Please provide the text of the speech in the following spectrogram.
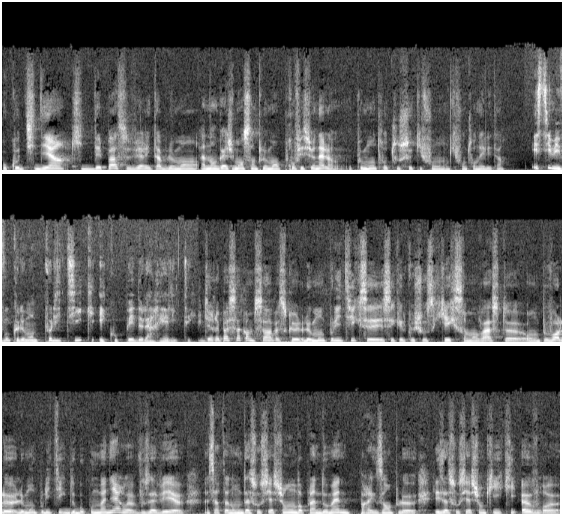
au quotidien qui dépasse véritablement un engagement simplement professionnel que montrent tous ceux qui font, qui font tourner l'État. Estimez-vous que le monde politique est coupé de la réalité? Je dirais pas ça comme ça, parce que le monde politique, c'est quelque chose qui est extrêmement vaste. Euh, on peut voir le, monde politique de beaucoup de manières. Vous avez euh, un certain nombre d'associations dans plein de domaines. Par exemple, euh, les associations qui, qui œuvrent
